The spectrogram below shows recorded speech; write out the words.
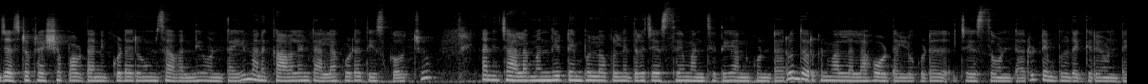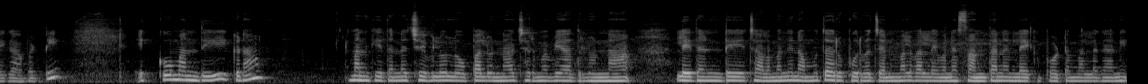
just fresh up అవడానికి కూడా రూమ్స్ అవన్నీ ఉంటాయి. మనకు కావాలంటే అలా కూడా తీసుకోవచ్చు. కానీ చాలామంది టెంపుల్ లోపల నిద్ర చేస్తే మంచిది అనుకుంటారు. దొరకని వాళ్ళు అలా హోటల్లో కూడా చేస్తూ ఉంటారు. టెంపుల్ దగ్గరే ఉంటాయి కాబట్టి. ఎక్కువ మంది ఇక్కడ మనకి ఏదన్నా చెవిలో లోపాలున్నా చర్మ వ్యాధులున్నా లేదంటే చాలామంది నమ్ముతారు పూర్వజన్మల వల్ల ఏమైనా సంతానం లేకపోవటం వల్ల కానీ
